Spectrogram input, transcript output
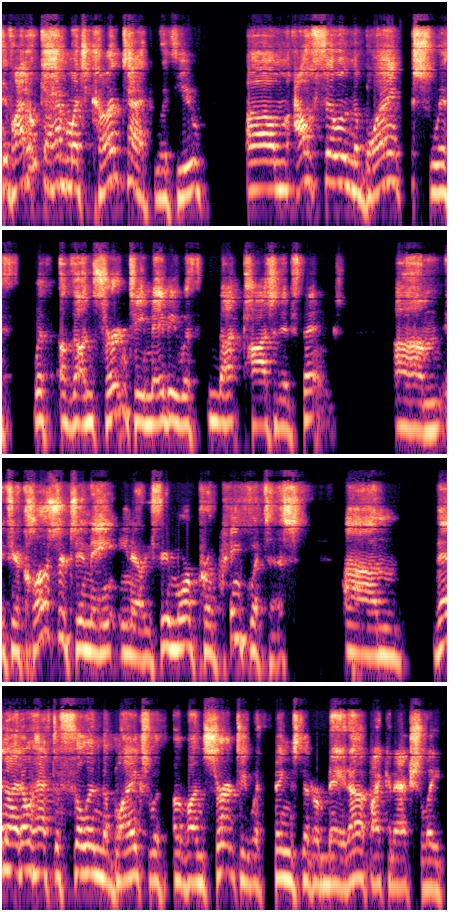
if I don't have much contact with you, um, I'll fill in the blanks with with of the uncertainty, maybe with not positive things. Um, if you're closer to me, you know, if you're more propinquitous, um, then I don't have to fill in the blanks with of uncertainty with things that are made up. I can actually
